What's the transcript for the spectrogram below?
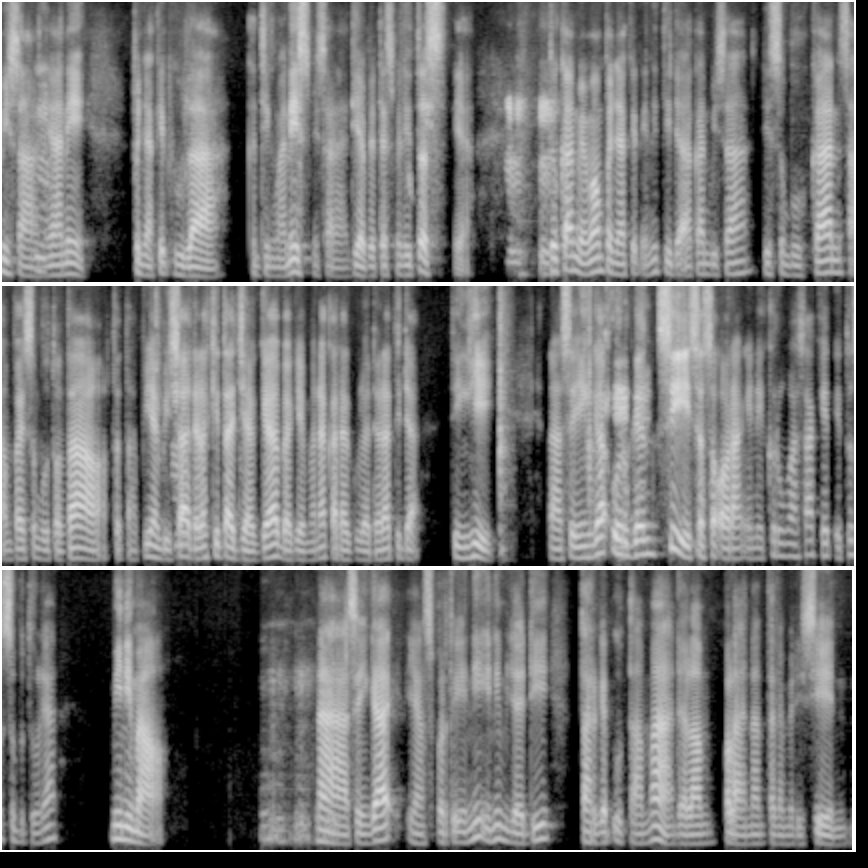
Misalnya hmm. nih penyakit gula, kencing manis misalnya, diabetes mellitus ya. Hmm. Itu kan memang penyakit ini tidak akan bisa disembuhkan sampai sembuh total, tetapi yang bisa hmm. adalah kita jaga bagaimana kadar gula darah tidak tinggi. Nah, sehingga urgensi seseorang ini ke rumah sakit itu sebetulnya minimal. Nah, sehingga yang seperti ini ini menjadi target utama dalam pelayanan telemedicine.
